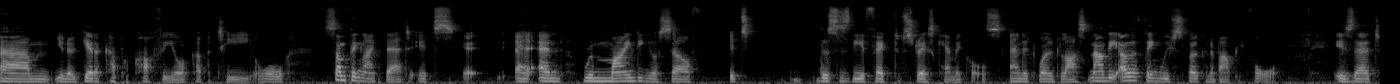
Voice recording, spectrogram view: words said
um, you know get a cup of coffee or a cup of tea or something like that. It's and reminding yourself it's this is the effect of stress chemicals and it won't last. Now, the other thing we've spoken about before is that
